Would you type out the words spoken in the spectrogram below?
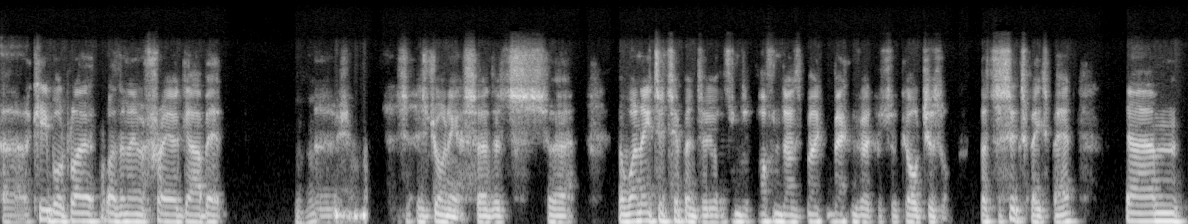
uh, keyboard player by the name of Freya Garbett. Mm-hmm. Uh, is joining us. So that's uh, Juanita Tippins, who often, often does back, backing vocals for Cold Chisel. That's a six-piece band. Um,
